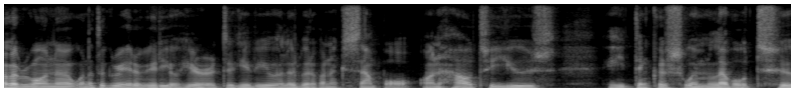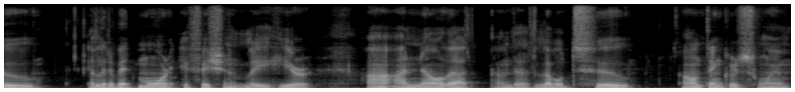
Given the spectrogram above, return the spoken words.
Hello everyone, I wanted to create a video here to give you a little bit of an example on how to use a Thinkorswim level 2 a little bit more efficiently here. Uh, I know that the level 2 on Thinkorswim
